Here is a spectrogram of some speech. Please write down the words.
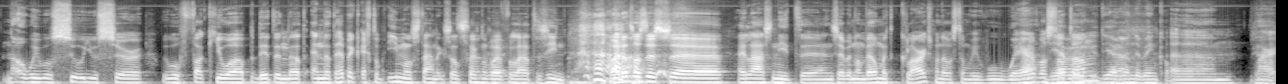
No, we will sue you, sir. We will fuck you up, dit en dat. En dat heb ik echt op e-mail staan. Ik zal het straks nog wel even laten zien. maar dat was dus eh, helaas niet. eh, en ze hebben dan wel met Clarks, maar dat was dan weer Woo Wear, Ja, was dat we- dan? Die hebben we in de winkel. Ehm, maar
